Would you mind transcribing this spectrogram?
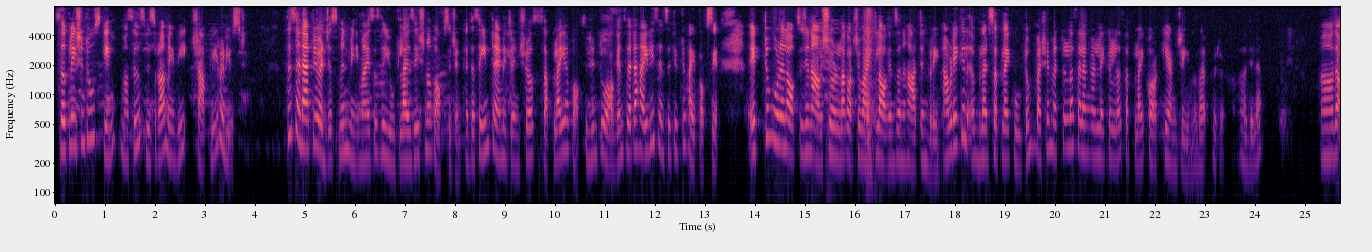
Circulation to skin, muscles, viscera may be sharply reduced. This adaptive adjustment minimizes the utilization of oxygen. At the same time, it ensures supply of oxygen to organs that are highly sensitive to hypoxia. ഏറ്റവും കൂടുതൽ ഓക്സിജൻ ആവശ്യമുള്ള കുറച്ച് വൈറ്റൽ ഓർഗൻസ് ആണ് ഹാർട്ട് ആൻഡ് ബ്രെയിൻ അവിടേക്ക് ബ്ലഡ് സപ്ലൈ കൂട്ടും പക്ഷെ മറ്റുള്ള സ്ഥലങ്ങളിലേക്കുള്ള സപ്ലൈ കുറയ്ക്കുകയാണ് ചെയ്യുന്നത് ഒരു Uh, the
